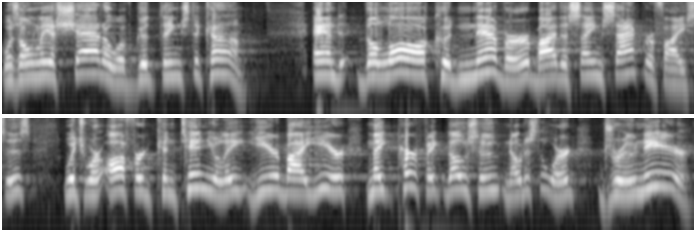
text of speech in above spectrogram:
was only a shadow of good things to come. And the law could never, by the same sacrifices which were offered continually, year by year, make perfect those who, notice the word, drew near.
